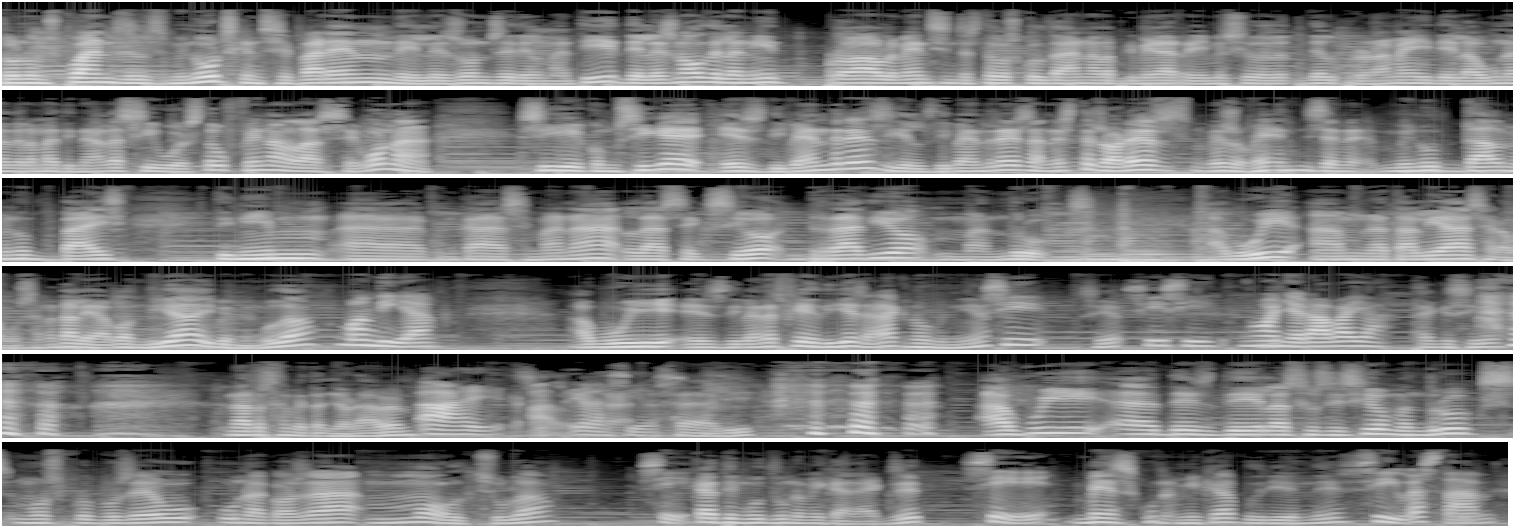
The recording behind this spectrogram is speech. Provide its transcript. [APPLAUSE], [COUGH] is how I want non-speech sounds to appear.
Són uns quants els minuts que ens separen de les 11 del matí, de les 9 de la nit, probablement, si ens esteu escoltant a la primera reemissió del programa, i de la 1 de la matinada, si ho esteu fent a la segona. Sigui com sigui, és divendres, i els divendres, en aquestes hores, més o menys, en minut dalt, minut baix, tenim, eh, com cada setmana, la secció Ràdio Mandrucs. Avui amb Natàlia Saragossa. Natàlia, bon dia i benvinguda. Bon dia. Avui és divendres, feia dies ara que no venies. Sí, Sí? sí, sí, m'ho enyorava ja. Tak que sí? [LAUGHS] Nosaltres també t'enyoràvem. Ai, vale, gràcies. S'ha de dir. Avui, eh, des de l'associació Mandrucs, mos proposeu una cosa molt xula, Sí, que ha tingut una mica d'èxit. sí, Més que una mica, podríem dir. sí, bastant.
